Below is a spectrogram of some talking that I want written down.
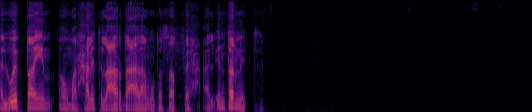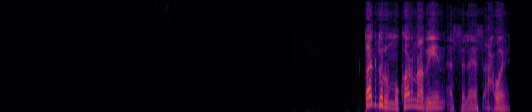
ال web time أو مرحلة العرض على متصفح الإنترنت. تجدر المقارنة بين الثلاث أحوال.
